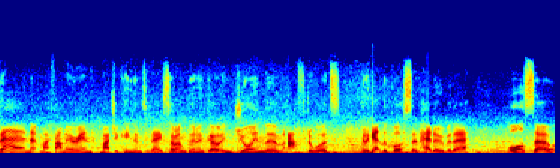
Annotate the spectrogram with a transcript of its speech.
then my family are in Magic Kingdom today, so I'm gonna go and join them afterwards. I'm gonna get the bus and head over there. Also,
